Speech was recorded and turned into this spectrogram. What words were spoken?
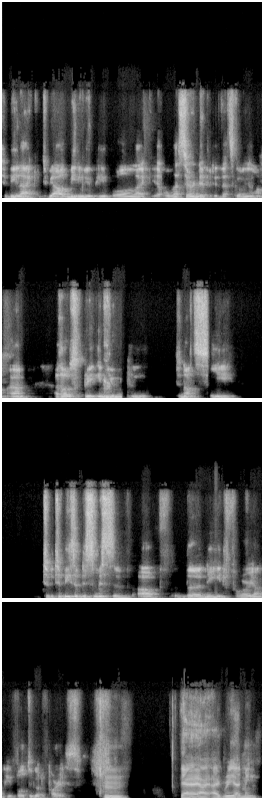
To be like to be out meeting new people and like all that serendipity that's going on. Um, I thought it was pretty inhumane to not see to, to be so dismissive of the need for young people to go to parties. Mm. Yeah, I, I agree. I mean,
